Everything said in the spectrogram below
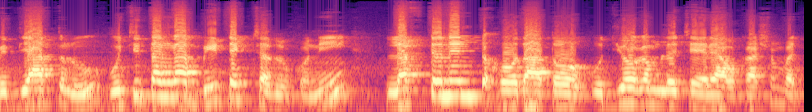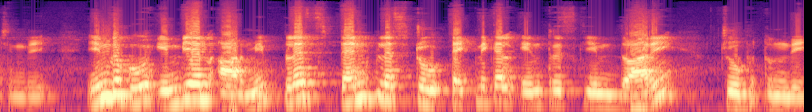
విద్యార్థులు ఉచితంగా బీటెక్ చదువుకొని లెఫ్టినెంట్ హోదాతో ఉద్యోగంలో చేరే అవకాశం వచ్చింది. ఇందుకు Indian army plus ten plus two technical entry scheme ద్వారా చూపుతుంది.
